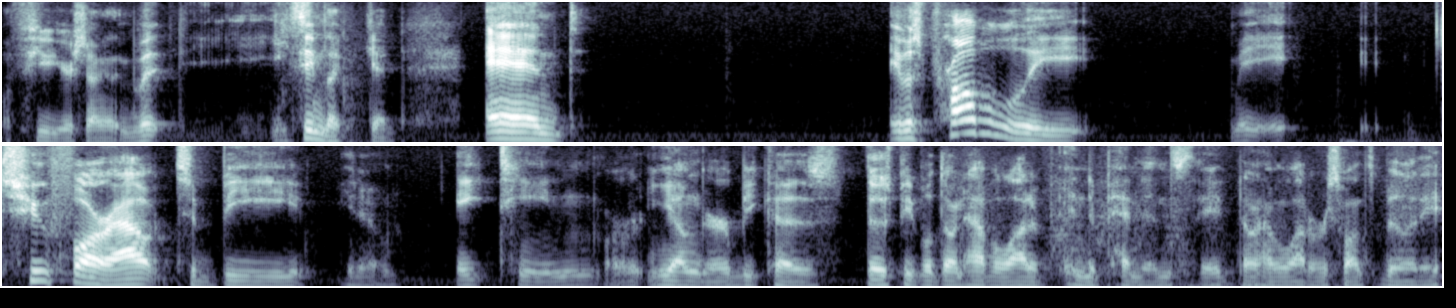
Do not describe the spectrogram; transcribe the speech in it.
a few years younger, but he seemed like a kid. And it was probably too far out to be, you know, 18 or younger because those people don't have a lot of independence. They don't have a lot of responsibility.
